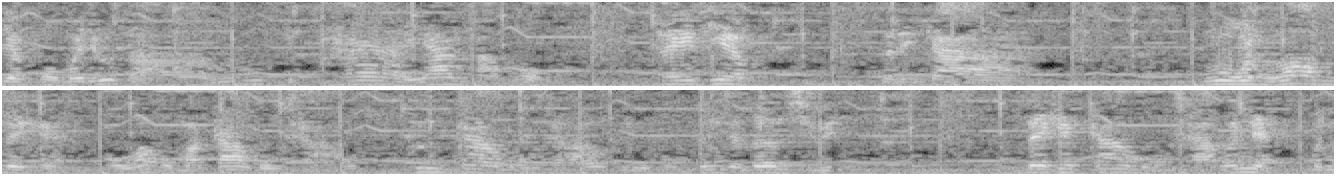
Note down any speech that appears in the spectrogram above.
อย่างผมอายุสามสิบห้าย่างสามหกถ้าให้เทียบนาฬิกาวนรอบหนึ่งเนี่ยผมว่าผมมาเก้าโมงเช้าเพิ่งเก้าโมงเช้าคือผมเพิ่งจะเริ่มชีวิต ได้แค่เก้าโมงเช้าแล้วเนี่ยมัน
